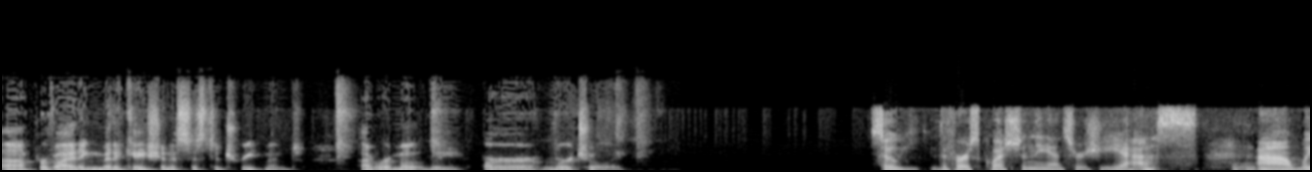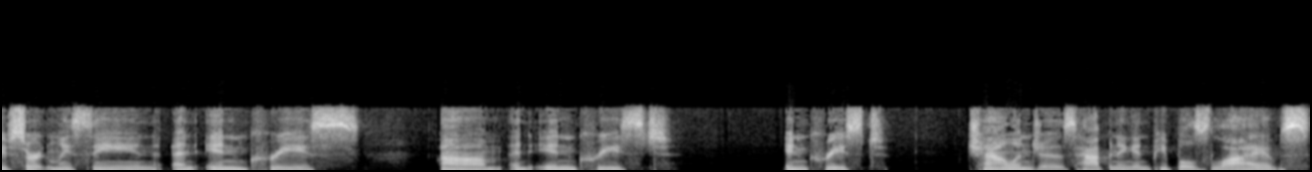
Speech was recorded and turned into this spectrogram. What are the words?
uh, providing medication assisted treatment uh, remotely or virtually? So the first question, the answer is yes. Mm-hmm. Uh, we've certainly seen an increase, um, an increased, increased challenges happening in people's lives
